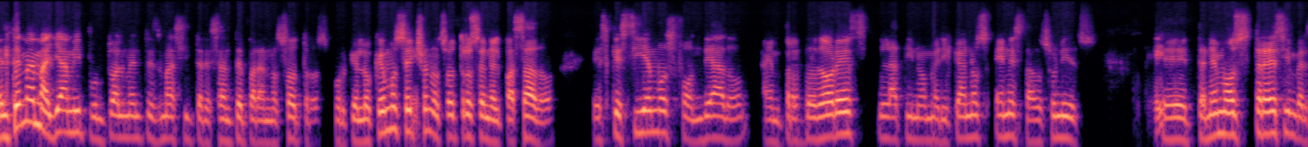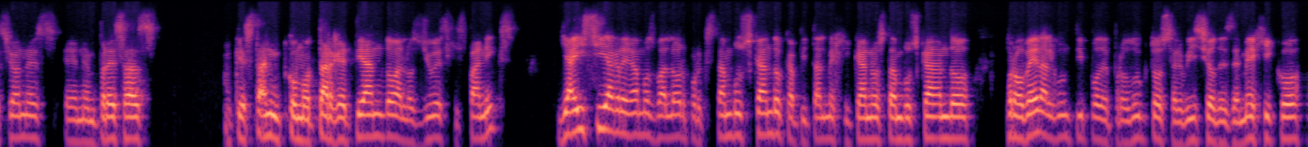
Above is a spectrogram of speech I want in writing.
El tema de Miami puntualmente es más interesante para nosotros porque lo que hemos hecho nosotros en el pasado es que sí hemos fondeado a emprendedores latinoamericanos en Estados Unidos. Eh, tenemos tres inversiones en empresas que están como targeteando a los US Hispanics y ahí sí agregamos valor porque están buscando capital mexicano, están buscando proveer algún tipo de producto o servicio desde México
